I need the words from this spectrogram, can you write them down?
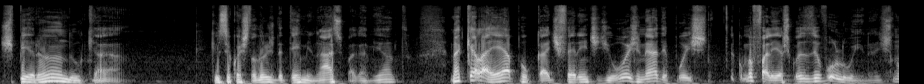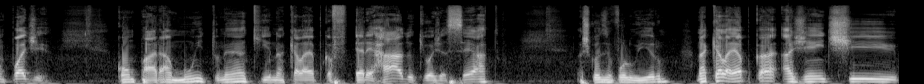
esperando que, a, que os sequestradores determinassem o pagamento. Naquela época, diferente de hoje, né? Depois, como eu falei, as coisas evoluem. Né? A gente não pode comparar muito, né? Que naquela época era errado, que hoje é certo. As coisas evoluíram. Naquela época, a gente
